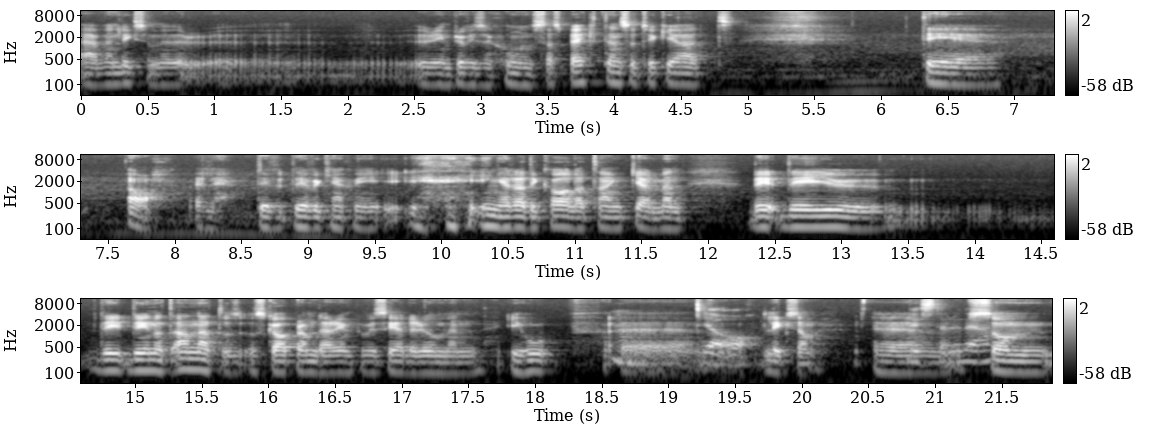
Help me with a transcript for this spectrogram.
även liksom ur, eh, ur improvisationsaspekten så tycker jag att det, ja, eller det, det är väl kanske inga radikala tankar men det, det är ju det, det är något annat att, att skapa de där improviserade rummen ihop. Mm. Eh, Ja. Liksom. Eh. Som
